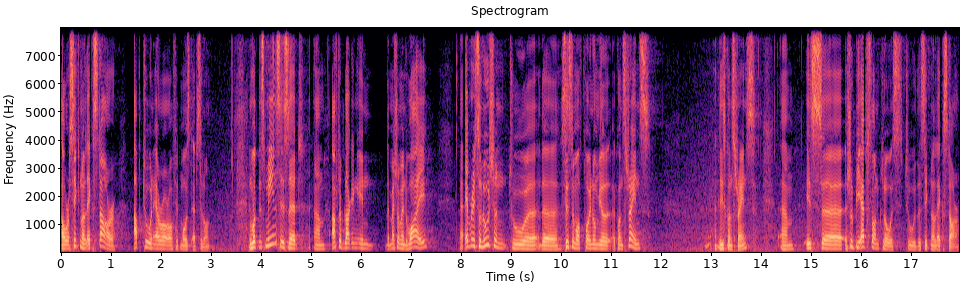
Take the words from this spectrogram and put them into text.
our signal x star up to an error of at most epsilon. And what this means is that um, after plugging in the measurement y, uh, every solution to uh, the system of polynomial constraints, uh, these constraints, um, is, uh, should be epsilon close to the signal x star.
